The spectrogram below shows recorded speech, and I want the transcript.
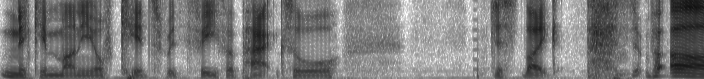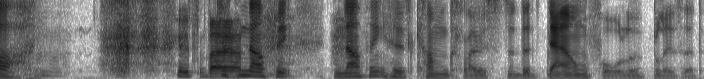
nicking money off kids with FIFA packs or just like, oh, It's bad. just nothing nothing has come close to the downfall of Blizzard.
